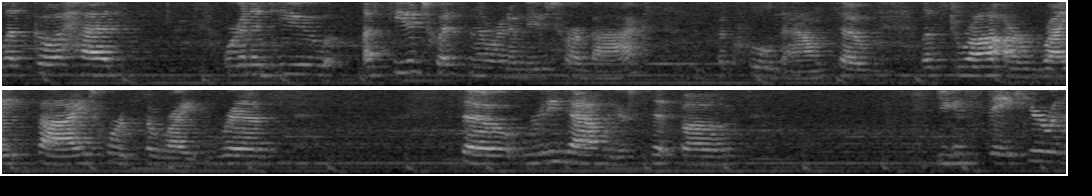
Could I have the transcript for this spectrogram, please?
let's go ahead. We're gonna do a seated twist and then we're gonna move to our backs It's a cool down. So let's draw our right thigh towards the right ribs. So rooting down with your sit bones. You can stay here with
